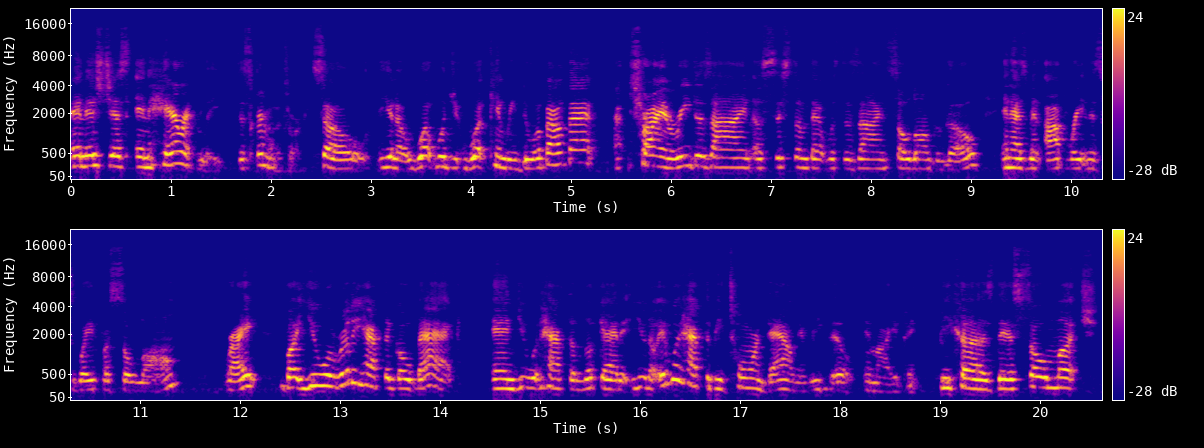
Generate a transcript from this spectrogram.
and it's just inherently discriminatory. So, you know, what would you what can we do about that? Try and redesign a system that was designed so long ago and has been operating this way for so long, right? But you will really have to go back and you would have to look at it, you know, it would have to be torn down and rebuilt in my opinion because there's so much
